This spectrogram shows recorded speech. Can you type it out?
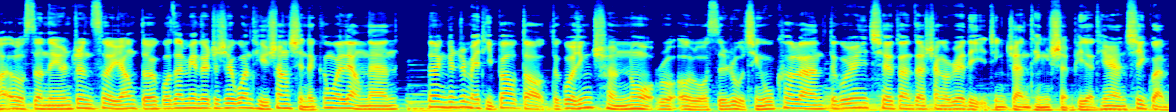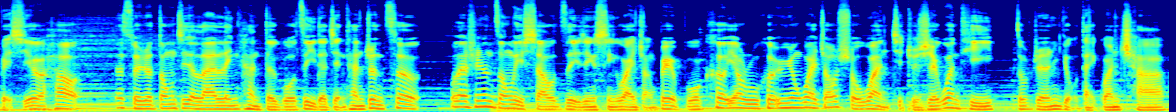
而俄罗斯的能源政策也让德国在面对这些问题上显得更为两难。虽然根据媒体报道，德国已经承诺，若俄罗斯入侵乌克兰，德国愿意切断在上个月底已经暂停审批的天然气管北溪二号。但随着冬季的来临和德国自己的减碳政策，未来新任总理肖兹以及新外长贝尔伯克要如何运用外交手腕解决这些问题，都仍有待观察。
